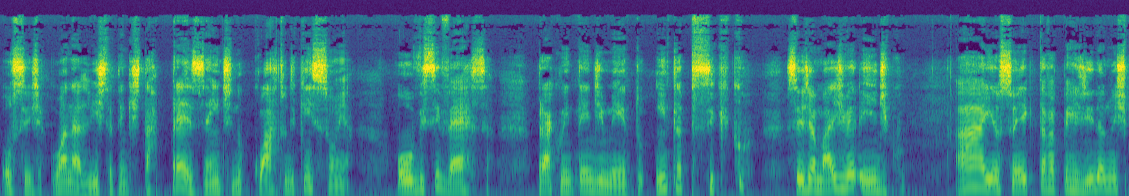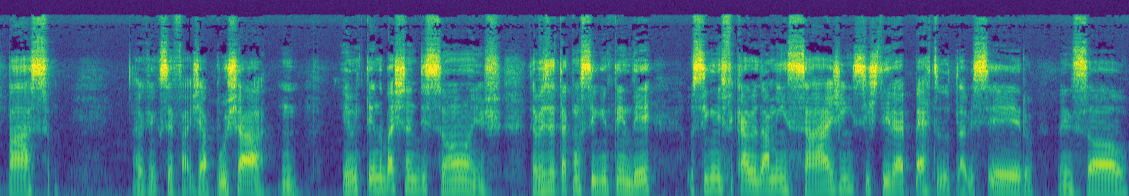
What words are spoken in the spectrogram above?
Ou seja, o analista tem que estar presente no quarto de quem sonha, ou vice-versa, para que o entendimento intrapsíquico seja mais verídico. Ah, eu sonhei que estava perdida no espaço. Aí o que, que você faz? Já puxa. Hum, eu entendo bastante de sonhos. Talvez até consiga entender o significado da mensagem se estiver perto do travesseiro, lençol.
